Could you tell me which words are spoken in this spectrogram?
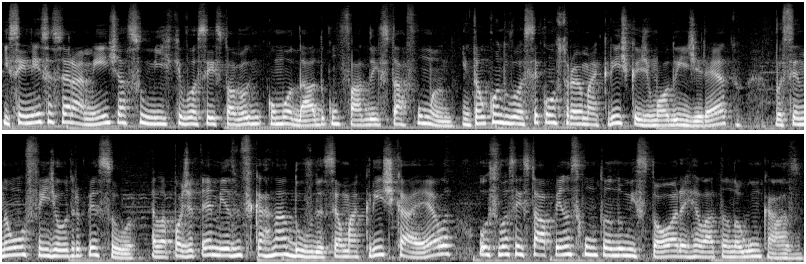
e sem necessariamente assumir que você estava incomodado com o fato de estar fumando. Então, quando você constrói uma crítica de modo indireto, você não ofende a outra pessoa. Ela pode até mesmo ficar na dúvida se é uma crítica a ela ou se você está apenas contando uma história, relatando algum caso.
